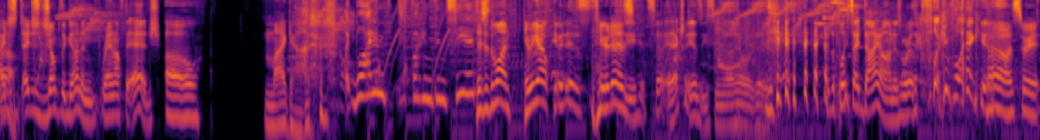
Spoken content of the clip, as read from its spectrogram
I Oh. just, I just jumped the gun and ran off the edge. Oh my god. I, well, I didn't fucking didn't see it. this is the one. Here we go. Here it is. Here it is. Easy. It's so, it actually is easy now I know where it is. 'Cause the place I die on is where the fucking flag is. Oh, sweet.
